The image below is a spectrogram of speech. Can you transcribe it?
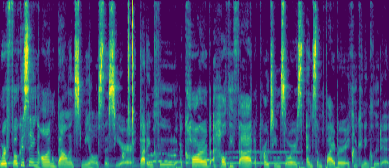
we're focusing on balanced meals this year that include a carb, a healthy fat, a protein source, and some fiber if you can include it.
